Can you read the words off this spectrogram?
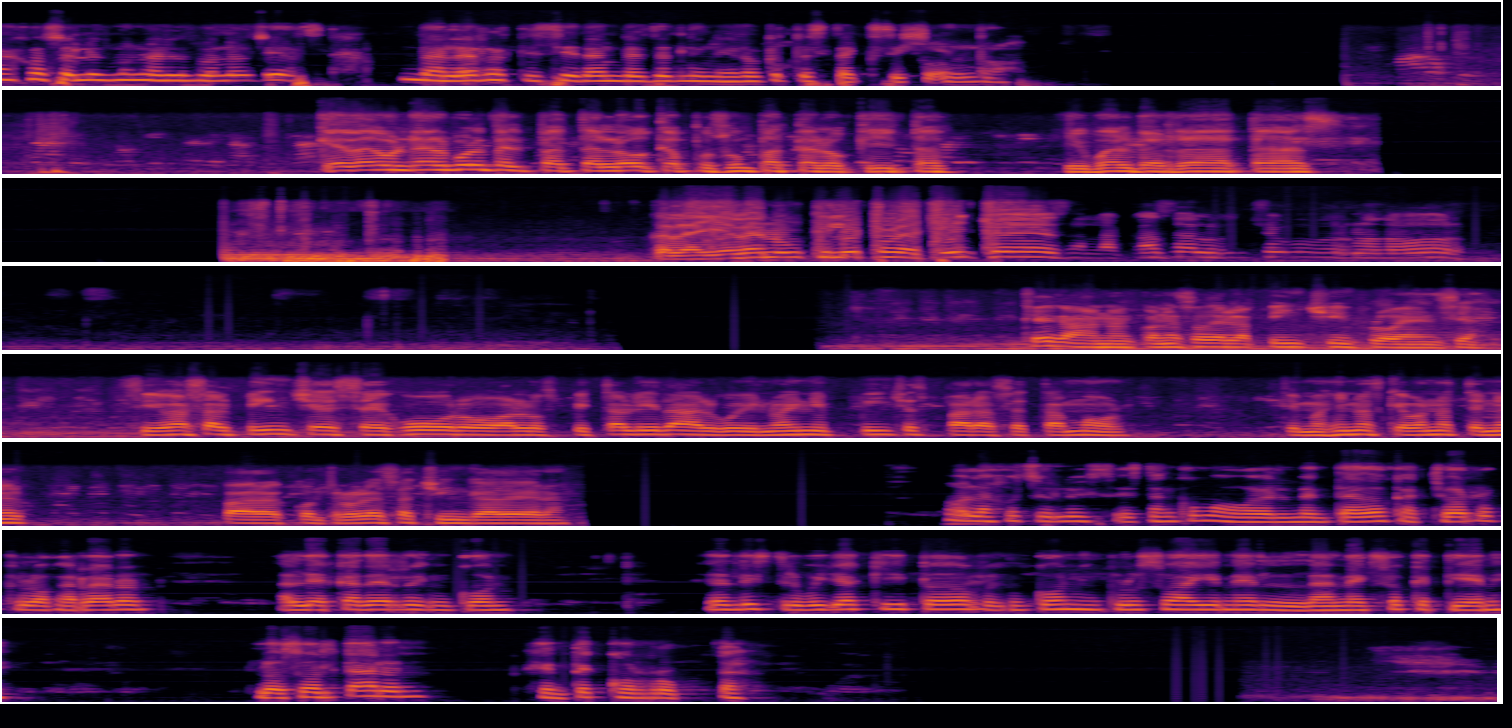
Hola, José Luis Morales, buenos días. Dale raticidad en vez del dinero que te está exigiendo. Queda un árbol del pataloca, pues un pataloquita. Y vuelve ratas. Que le lleven un kilito de chinches a la casa del pinche gobernador. ¿Qué ganan con eso de la pinche influencia? Si vas al pinche seguro, al hospital Hidalgo y no hay ni pinches paracetamol, ¿te imaginas que van a tener para controlar esa chingadera? Hola José Luis, están como el mentado cachorro que lo agarraron al de acá de Rincón. Él distribuye aquí todo Rincón, incluso ahí en el anexo que tiene. Lo soltaron, gente corrupta.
